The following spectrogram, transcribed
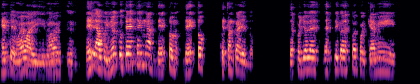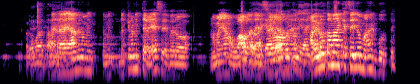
gente nueva y nueva. Es la opinión que ustedes tengan de esto, de esto que están trayendo. Después yo les, les explico después por qué a mí. Pero En realidad a mí no, me, no, me- no es que no me interese, pero no me llama wow la atención. la a mí me gusta más que sé yo más embuste.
